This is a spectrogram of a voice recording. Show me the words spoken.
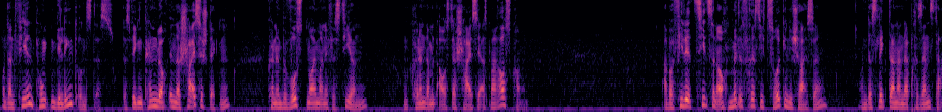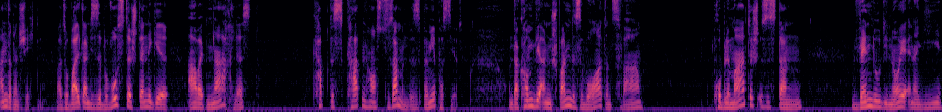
Und an vielen Punkten gelingt uns das. Deswegen können wir auch in der Scheiße stecken, können bewusst neu manifestieren und können damit aus der Scheiße erstmal rauskommen. Aber viele ziehen es dann auch mittelfristig zurück in die Scheiße und das liegt dann an der Präsenz der anderen Schichten. Weil sobald dann diese bewusste, ständige Arbeit nachlässt, kappt das Kartenhaus zusammen. Das ist bei mir passiert. Und da kommen wir an ein spannendes Wort und zwar, problematisch ist es dann, wenn du die neue Energie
